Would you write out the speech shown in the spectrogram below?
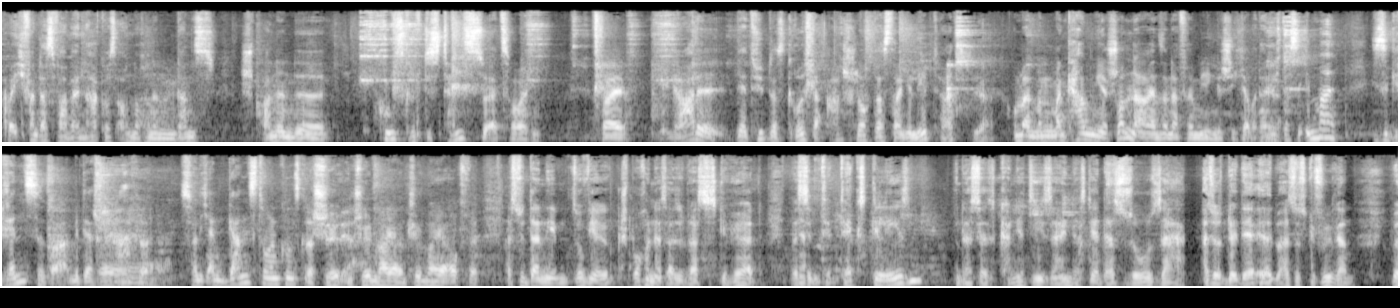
Aber ich fand, das war bei Narcos auch noch eine ganz spannende Kunstgriff, Distanz zu erzeugen. Weil gerade der Typ, das größte Arschloch, das da gelebt hat, Ja. und man, man, man kam mir schon nahe in seiner Familiengeschichte, aber dadurch, dass er immer diese Grenze war mit der Sprache, das fand ich einen ganz tollen Kunstgriff. Schön, und schön war ja, und schön war ja auch, dass du dann eben so wie gesprochen hast, also du hast es gehört, du hast den, den Text gelesen und hast, das kann jetzt nicht sein, dass der das so sagt. Also der, der, du hast das Gefühl gehabt, äh,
